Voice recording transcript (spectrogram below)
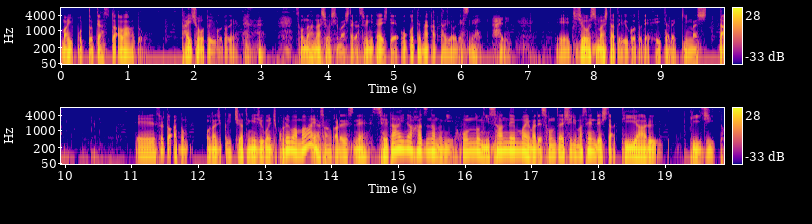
マイポッドキャストアワード対象ということで そんな話をしましたが、それに対して怒ってなかったようですね。はい。えー、受賞しましたということでいただきました。えー、それと、あと、同じく1月25日、これはマーヤさんからですね、世代なはずなのに、ほんの2、3年前まで存在知りませんでした TRPG と。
